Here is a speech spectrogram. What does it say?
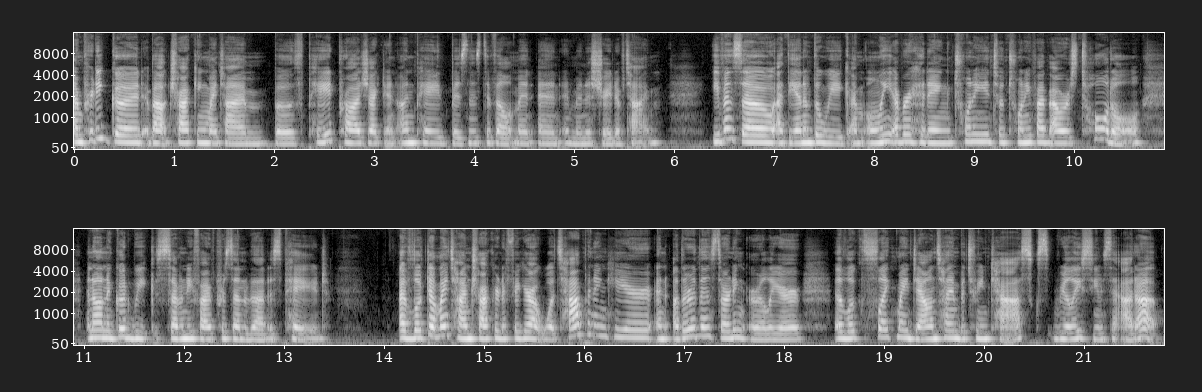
I'm pretty good about tracking my time, both paid project and unpaid business development and administrative time. Even so, at the end of the week, I'm only ever hitting 20 to 25 hours total, and on a good week, 75% of that is paid. I've looked at my time tracker to figure out what's happening here, and other than starting earlier, it looks like my downtime between tasks really seems to add up.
